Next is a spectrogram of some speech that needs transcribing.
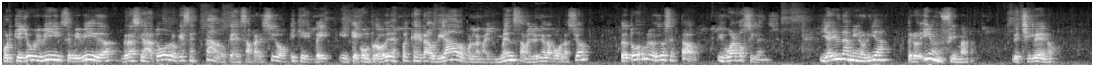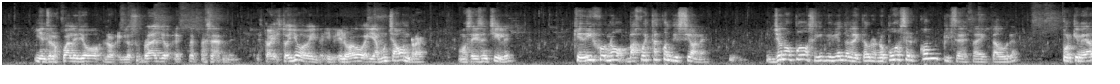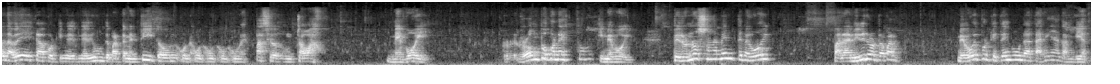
Porque yo viví, hice mi vida gracias a todo lo que ese Estado que desapareció y que, y que comprobé después que era odiado por la inmensa mayoría de la población, pero todo me lo dio ese Estado y guardo silencio. Y hay una minoría, pero ínfima, de chilenos, y entre los cuales yo lo, lo subrayo, eh, estoy, estoy yo y, y, lo hago y a mucha honra, como se dice en Chile, que dijo, no, bajo estas condiciones, yo no puedo seguir viviendo la dictadura, no puedo ser cómplice de esta dictadura, porque me da una beca, porque me, dio un departamentito, un, espacio, un trabajo. Me voy. Rompo con esto y me voy. Pero no solamente me voy para vivir en otra parte, me voy porque tengo una tarea también.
